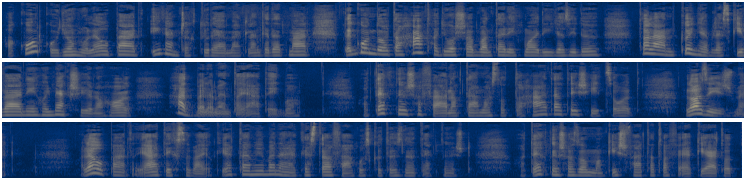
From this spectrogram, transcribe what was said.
A korkó gyomló leopárd igencsak türelmetlenkedett már, de gondolta, hát ha gyorsabban telik majd így az idő, talán könnyebb lesz kivárni, hogy megsírjon a hal, hát belement a játékba. A teknős a fának támasztotta a hátát, és így szólt, lazítsd meg! A leopárd a játékszabályok értelmében elkezdte a fához kötözni a teknőst. A teknős azonban kisfártatva felkiáltott,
